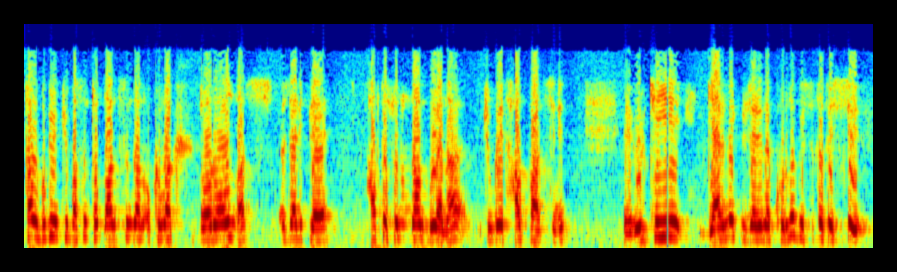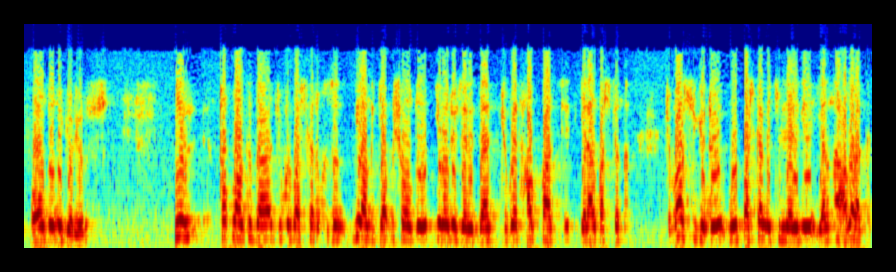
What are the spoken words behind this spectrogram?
tabii bugünkü basın toplantısından okumak doğru olmaz. Özellikle hafta sonundan bu yana Cumhuriyet Halk Partisi'nin e, ülkeyi germek üzerine kurulu bir stratejisi olduğunu görüyoruz. Bir toplantıda Cumhurbaşkanımızın bir anlık yapmış olduğu ironi üzerinden Cumhuriyet Halk Partisi Genel Başkanı'nın Cumartesi günü grup başkan vekillerini yanına alarak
